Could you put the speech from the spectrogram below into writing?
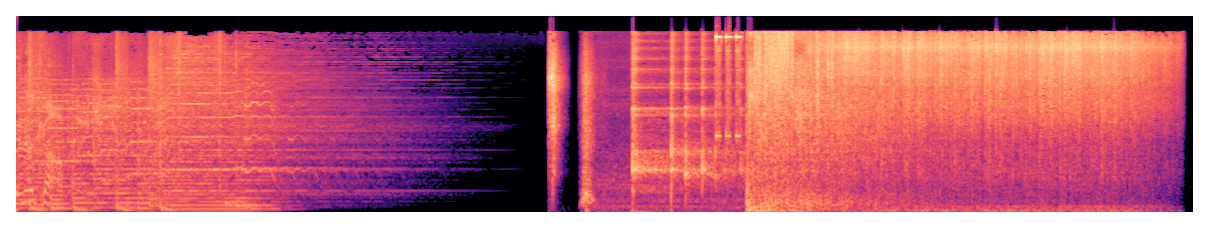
Mission accomplished.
